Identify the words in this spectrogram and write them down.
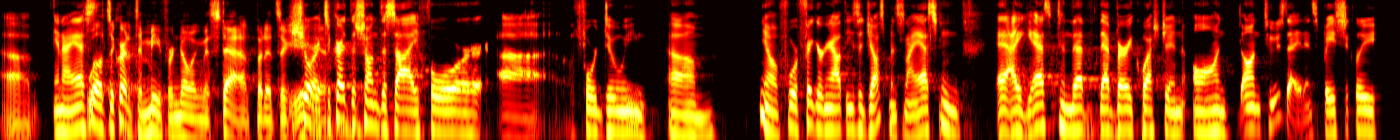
Uh, and I asked Well, it's a credit to me for knowing the stat, but it's a Sure, yeah, it's a credit to Sean Desai for uh, for doing um, you know for figuring out these adjustments. And I asked him, I asked him that that very question on on Tuesday. And it's basically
